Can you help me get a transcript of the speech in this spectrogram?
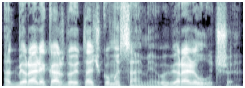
Отбирали каждую тачку мы сами, выбирали лучшее.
